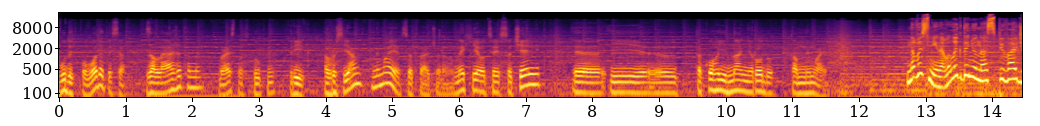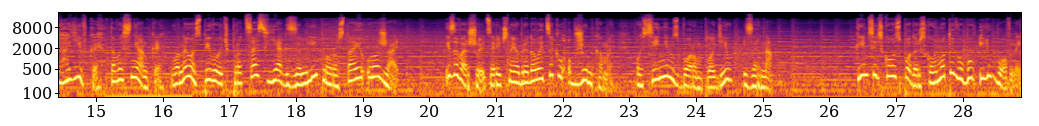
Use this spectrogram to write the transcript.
будуть поводитися, залежатиме весь наступний рік. А в росіян немає святвечора. У них є оцей сочельник, е, і е, такого єднання роду там немає. Навесні на Великдень у нас співають гаївки та веснянки. Вони оспівують процес, як з землі проростає урожай. І завершується річний обрядовий цикл обжинками, осіннім збором плодів і зерна. Крім сільськогосподарського мотиву, був і любовний.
